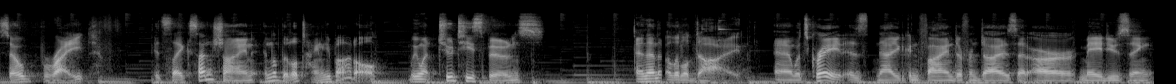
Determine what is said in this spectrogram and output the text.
so bright. It's like sunshine in a little tiny bottle. We want two teaspoons and then a little dye. And what's great is now you can find different dyes that are made using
